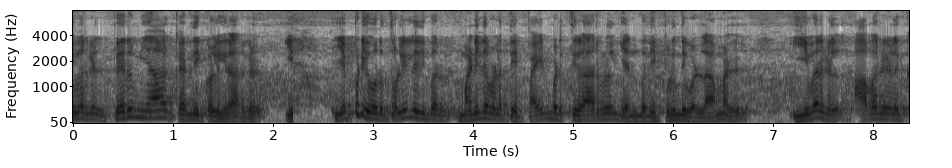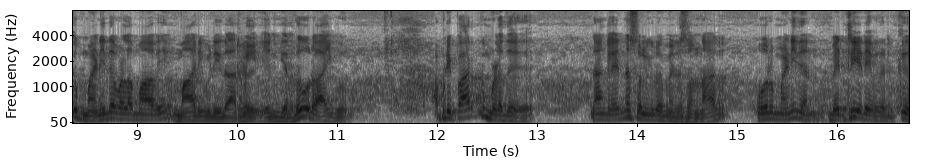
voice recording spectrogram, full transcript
இவர்கள் பெருமையாக கருதி கொள்கிறார்கள். எப்படி ஒரு தொழிலதிபர் மனித வளத்தை பயன்படுத்துகிறார்கள் என்பதை புரிந்து கொள்ளாமல் இவர்கள் அவர்களுக்கு மனித வளமாகவே மாறிவிடுகிறார்கள் என்கிறது ஒரு ஆய்வு. அப்படி பார்க்கும் பொழுது நாங்கள் என்ன சொல்கிறோம் என்று சொன்னால் ஒரு மனிதன் வெற்றியடைவதற்கு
